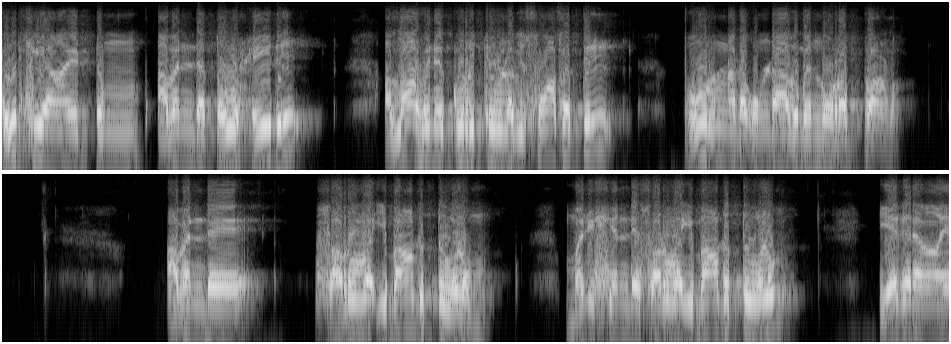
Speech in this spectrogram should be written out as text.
തീർച്ചയായിട്ടും അവന്റെ തൗഹീദിൽ അള്ളാഹുവിനെ കുറിച്ചുള്ള വിശ്വാസത്തിൽ പൂർണത ഉണ്ടാകുമെന്നുറപ്പാണ് അവന്റെ സർവ ഇബാദത്തുകളും മനുഷ്യന്റെ സർവ ഇബാദത്തുകളും ഏകനായ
